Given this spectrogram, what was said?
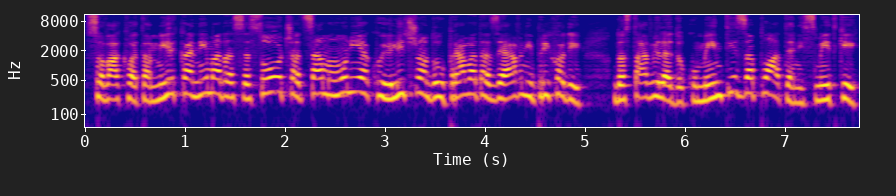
со ваквата мерка нема да се соочат само оние кои лично до управата за јавни приходи доставиле документи за платени сметки.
